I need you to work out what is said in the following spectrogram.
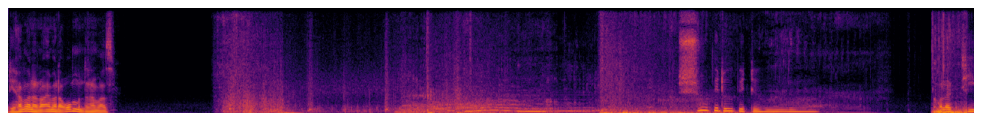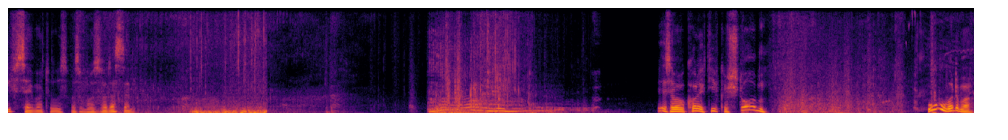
Die haben wir dann noch einmal da oben und dann haben wir es. Schubidubidu. Kollektiv Sabertooth. Was, was war das denn? Der ist aber kollektiv gestorben. Uh, warte mal.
